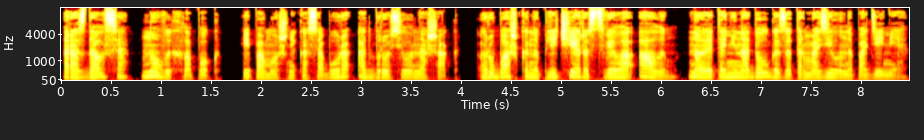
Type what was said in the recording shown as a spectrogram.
Раздался новый хлопок, и помощника Сабура отбросила на шаг. Рубашка на плече расцвела алым, но это ненадолго затормозило нападение.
